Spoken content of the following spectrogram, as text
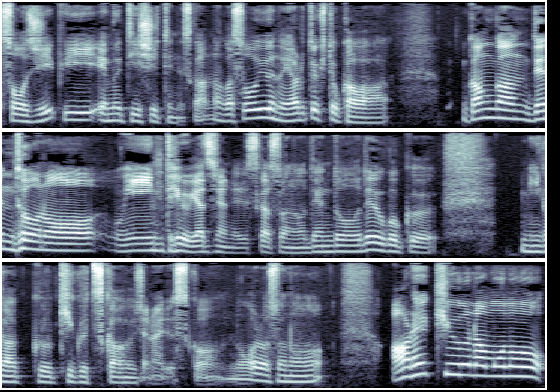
掃除 ?PMTC って言うんですか？なんかそういうのやるときとかは、ガンガン電動のウィーンっていうやつじゃないですか？その電動で動く磨く器具使うじゃないですか。だからその、あれ級なもの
